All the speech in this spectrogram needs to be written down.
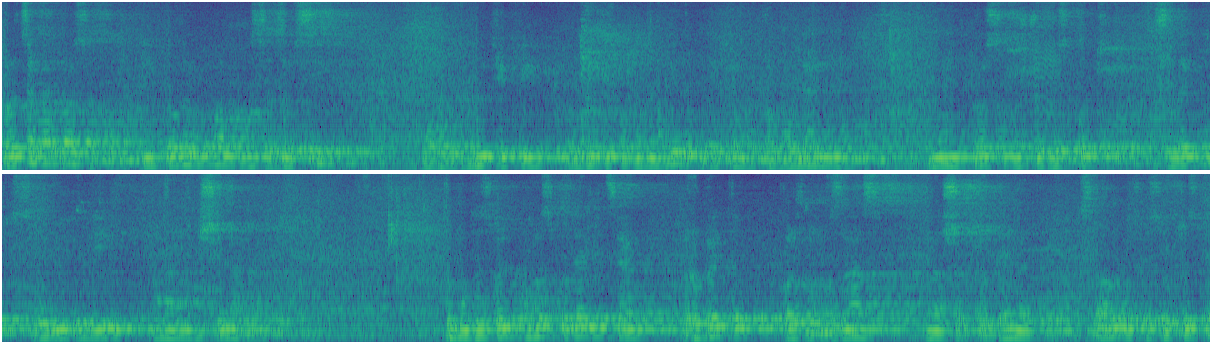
Про це ми просимо. І коли ми молимося за всіх, в будь-якому навіру, яке ми промовляємо, ми просимо, щоб Господь злив свою олію на наші рани. Тому дозволимо Господеві це робити кожному з нас, в наших родинах. Слава Ісусу Христу!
